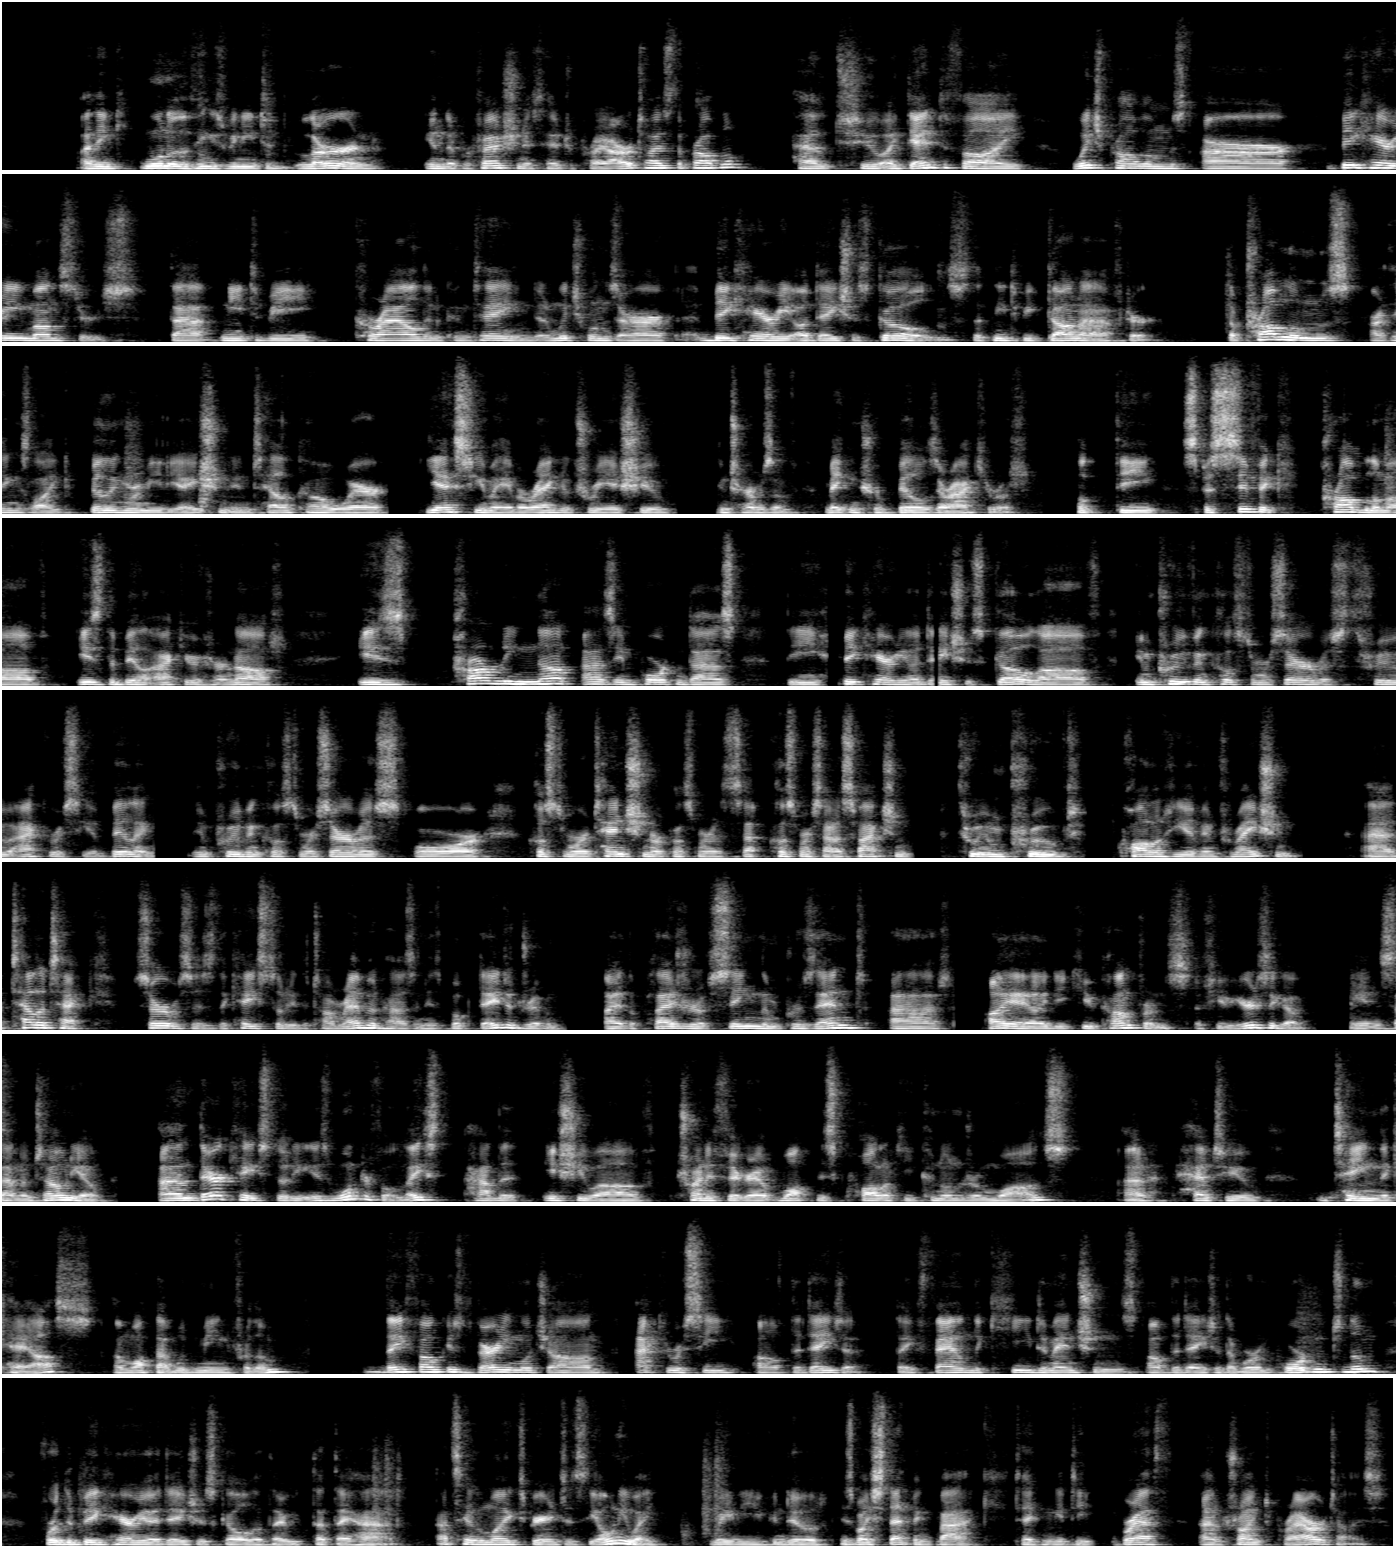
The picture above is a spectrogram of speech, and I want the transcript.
I think one of the things we need to learn in the profession is how to prioritize the problem, how to identify which problems are big hairy monsters that need to be corralled and contained, and which ones are big hairy audacious goals that need to be gone after. The problems are things like billing remediation in telco, where yes, you may have a regulatory issue in terms of making sure bills are accurate, but the specific problem of is the bill accurate or not is probably not as important as the big, hairy, audacious goal of improving customer service through accuracy of billing, improving customer service or customer retention or customer, customer satisfaction through improved quality of information. Uh, Teletech Services, the case study that Tom Redman has in his book Data Driven, I had the pleasure of seeing them present at IAIDQ conference a few years ago in San Antonio. And their case study is wonderful. They had the issue of trying to figure out what this quality conundrum was and how to tame the chaos and what that would mean for them. They focused very much on accuracy of the data. They found the key dimensions of the data that were important to them for the big, hairy, audacious goal that they that they had. That's how, in my experience, it's the only way really you can do it is by stepping back, taking a deep breath, and trying to prioritize.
